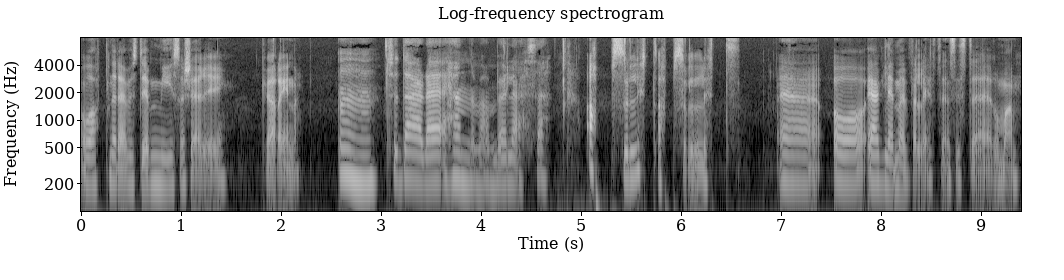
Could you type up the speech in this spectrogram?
å åpne det hvis det er mye som skjer i hverdagen. da. Mm, så det er det henne man bør lese. Absolutt, absolutt. Uh, og jeg gleder meg veldig til den siste romanen.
